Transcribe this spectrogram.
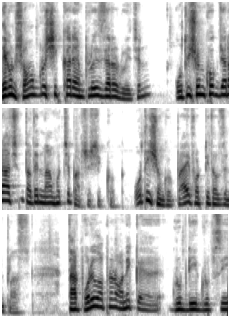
দেখুন, সমগ্র শিক্ষার এমপ্লয়িজ যারা রয়েছেন, অতি সংখ্যক যারা আছেন, তাদের নাম হচ্ছে পার্শ্ব শিক্ষক। অতি সংখ্যক, প্রায় ফর্টি থাউজেন্ড প্লাস তারপরেও আপনার অনেক group D group C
